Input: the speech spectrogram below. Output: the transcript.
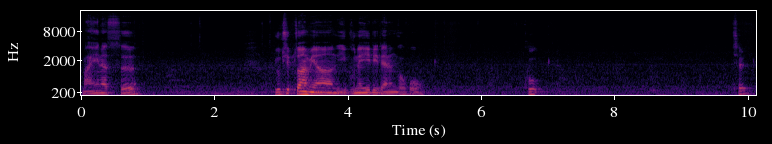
마이너스 60도 하면 2분의 1이 되는 거고 9 7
